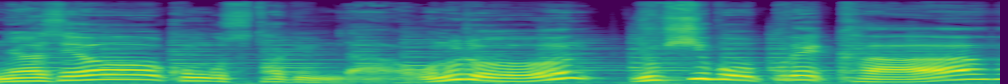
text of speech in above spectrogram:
안녕하세요. 공구스탑입니다. 오늘은 65 브레카.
